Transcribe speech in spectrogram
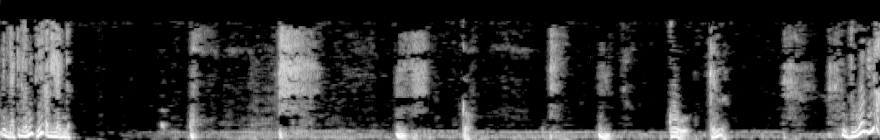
මේ නැකිලා මේ තේ කඩීලා ඉන්න. Hmm. Go. කෙල්ල. දුව ගියා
